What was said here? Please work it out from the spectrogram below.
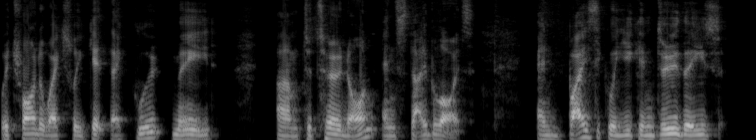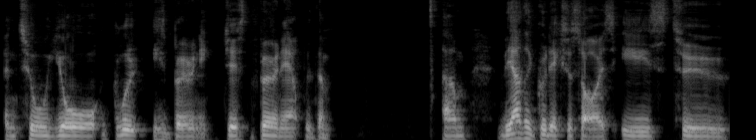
We're trying to actually get that glute med um, to turn on and stabilize. And basically, you can do these until your glute is burning, just burn out with them. Um, the other good exercise is to,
